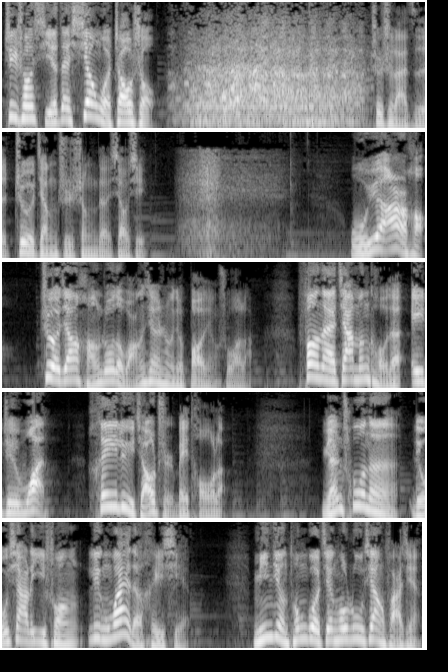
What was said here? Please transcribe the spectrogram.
这双鞋在向我招手。”这是来自浙江之声的消息。五月二号，浙江杭州的王先生就报警说了，放在家门口的 AJ One 黑绿脚趾被偷了，原处呢留下了一双另外的黑鞋。民警通过监控录像发现，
